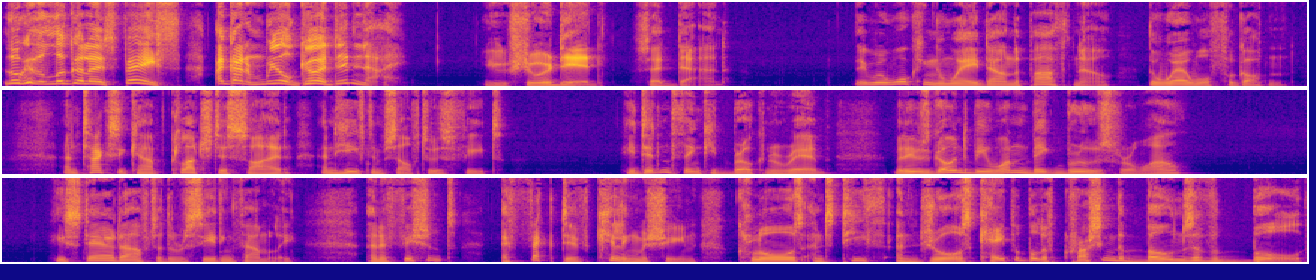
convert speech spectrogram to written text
Look at the look on his face. I got him real good, didn't I? You sure did, said Dad. They were walking away down the path now, the werewolf forgotten, and Taxicab clutched his side and heaved himself to his feet. He didn't think he'd broken a rib, but he was going to be one big bruise for a while. He stared after the receding family, an efficient effective killing machine, claws and teeth and jaws capable of crushing the bones of a bull,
